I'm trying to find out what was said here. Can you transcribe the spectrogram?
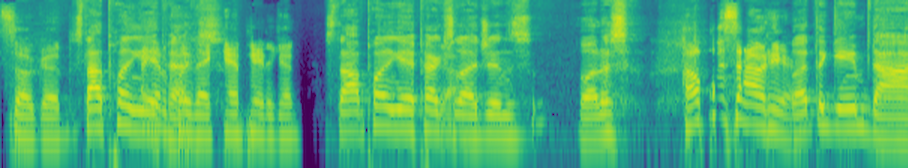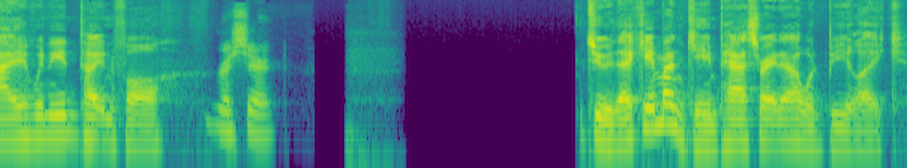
so good. Stop playing I gotta play that Apex. campaign again. Stop playing Apex Yeah. Legends. Let us Help us out here let the game die. We need Titanfall. for sure. Dude, that game on Game Pass right now would be like,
